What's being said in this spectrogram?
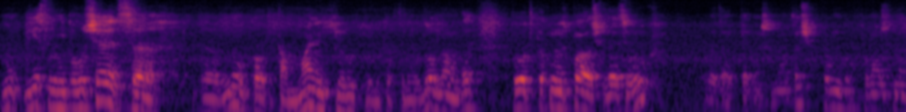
Ну, если не получается, Э, ну, у кого-то там маленькие руки или как-то неудобно да, то вот какую-нибудь палочку дайте в руку, это опять наш молоточек поможет нам,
